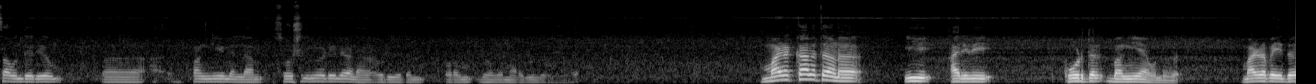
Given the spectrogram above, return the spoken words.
സൗന്ദര്യവും ഭംഗിയുമെല്ലാം സോഷ്യൽ മീഡിയയിലാണ് ഒരുവിധം പുറം ലോകം അറിഞ്ഞു തുടങ്ങിയത്. മഴക്കാലത്താണ് ഈ അരുവി കൂടുതൽ ഭംഗിയാവുന്നത്. മഴ പെയ്ത്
